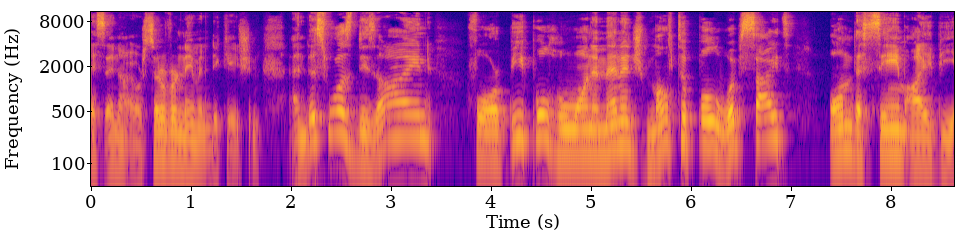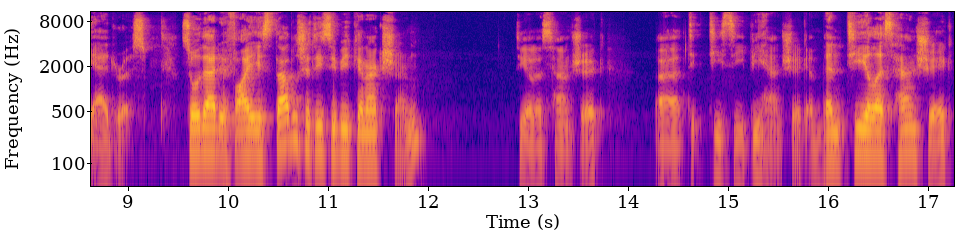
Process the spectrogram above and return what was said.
SNI or server name indication. And this was designed for people who want to manage multiple websites on the same IP address. So that if I establish a TCP connection, TLS handshake, uh, TCP handshake, and then TLS handshake,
